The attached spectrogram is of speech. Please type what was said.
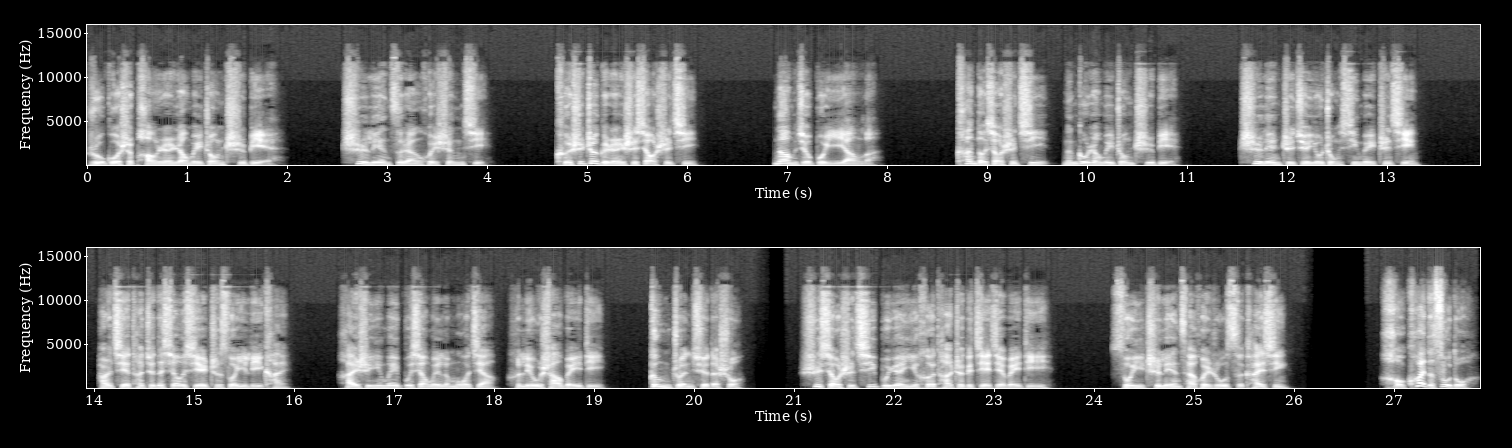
如果是旁人让魏庄吃瘪，赤练自然会生气。可是这个人是小十七，那么就不一样了。看到小十七能够让魏庄吃瘪，赤练只觉有种欣慰之情。而且他觉得萧邪之所以离开，还是因为不想为了墨家和流沙为敌。更准确的说，是小十七不愿意和他这个姐姐为敌。”所以赤练才会如此开心。好快的速度！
